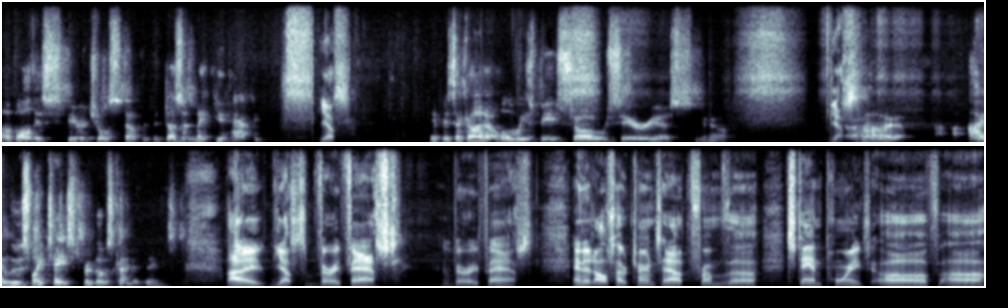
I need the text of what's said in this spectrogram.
of all this spiritual stuff if it doesn't make you happy? Yes, If it's got to always be so serious, you know. yes. Uh, I lose my taste for those kind of things. I, yes, very fast. Very fast. And it also turns out from the standpoint of uh,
